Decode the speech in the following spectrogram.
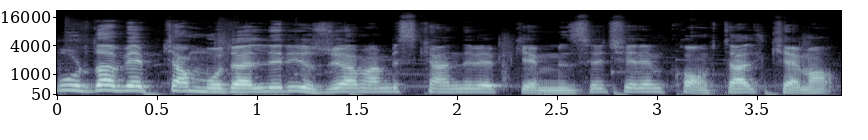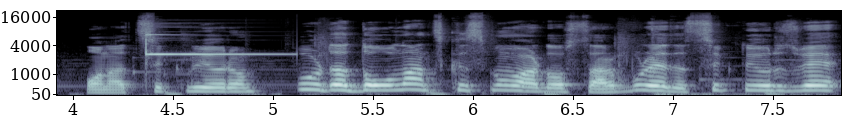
Burada webcam modelleri yazıyor. Hemen biz kendi webcam'imizi seçelim. Conftel Kema ona tıklıyorum. Burada Download kısmı var dostlar. Buraya da tıklıyoruz ve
